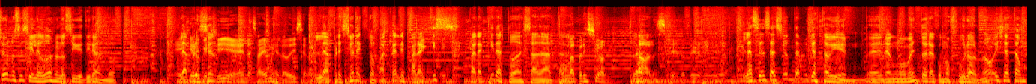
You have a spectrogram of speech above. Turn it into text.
Yo no sé si el EU2 no lo sigue tirando. Eh, la creo presión- que sí, eh, las AMs lo dicen. La presión hectopascales, ¿para qué, ¿para qué era toda esa data? Por la presión. Claro. No, no sé, no tengo ni idea. La sensación térmica está bien. En algún momento era como furor, ¿no? Y ya está un-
